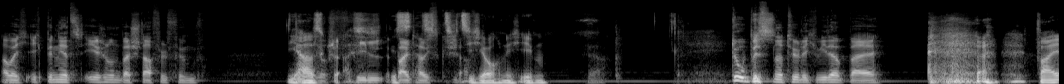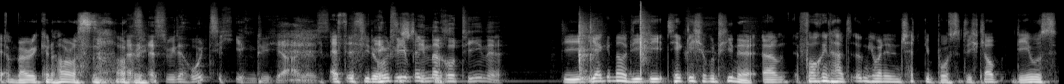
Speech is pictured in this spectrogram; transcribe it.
Aber ich, ich bin jetzt eh schon bei Staffel 5. Ja, Also es, viel- es, bald hab es ich's zieht geschafft. sich ja auch nicht eben. Du bist natürlich wieder bei. Bei American Horror Es, Story. es wiederholt sich irgendwie hier alles. Es, es wiederholt irgendwie sich in der. Routine. Die, ja, genau, die, die tägliche Routine. Ähm, vorhin hat irgendjemand in den Chat gepostet, ich glaube, Deus,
